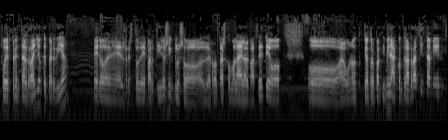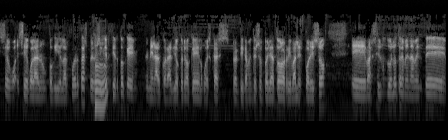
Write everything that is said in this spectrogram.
fue frente al Rayo que perdía, pero en el resto de partidos, incluso derrotas como la del Albacete o, o algún otro, que otro partido. Mira, contra el Racing también se, se igualaron un poquillo las fuerzas, pero sí que es cierto que en el Alcoraz yo creo que el Huesca es prácticamente superior a todos los rivales. Por eso eh, va a ser un duelo tremendamente,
